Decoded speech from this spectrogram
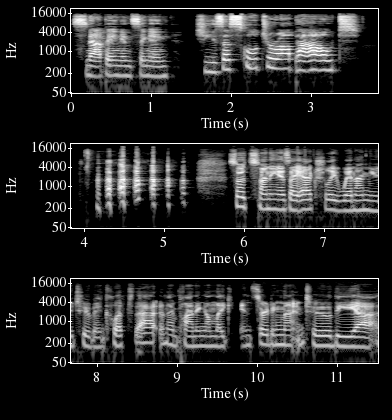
snapping and singing, Jesus school dropout. so it's funny as I actually went on YouTube and clipped that, and I'm planning on like inserting that into the uh,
